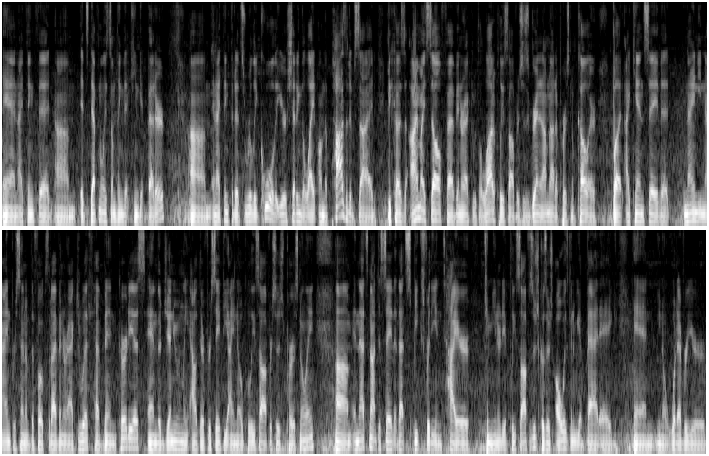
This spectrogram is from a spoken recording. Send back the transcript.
and I think that um, it's definitely something that can get better, um, and I think that it's really cool that you're shedding the light on the positive side because I myself have interacted with a lot of police officers. Granted, I'm not a person of color, but I can say that 99% of the folks that I've interacted with have been courteous and they're genuinely out there for safety. I know police officers personally, um, and that's not to say that that speaks for the entire community of police officers because there's always going to be a bad egg and you know whatever your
